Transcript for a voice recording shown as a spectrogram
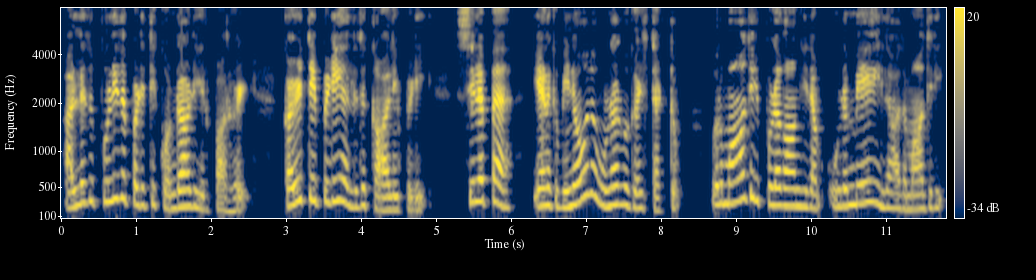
அல்லது புனிதப்படுத்தி கொண்டாடியிருப்பார்கள். கழுத்தை பிடி அல்லது காலை பிடி சிலப்ப எனக்கு வினோத உணர்வுகள் தட்டும். ஒரு மாதிரி புலகாங்கிதம் உடம்பே இல்லாத மாதிரி.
